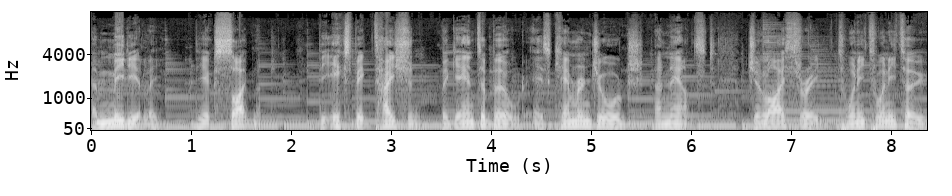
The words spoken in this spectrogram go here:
Immediately, the excitement, the expectation began to build as Cameron George announced July 3, 2022,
